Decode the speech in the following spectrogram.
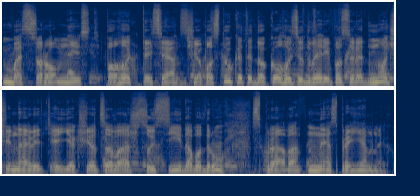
безсоромність. Погодьтеся, що постукати до когось у двері посеред ночі, навіть якщо це ваш сусід або друг, справа не з приємних.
